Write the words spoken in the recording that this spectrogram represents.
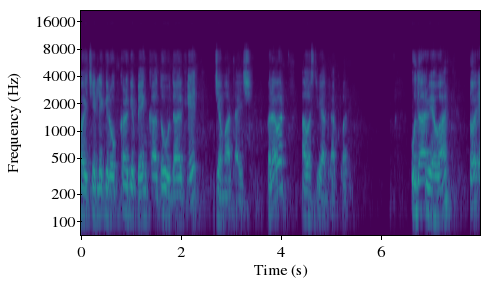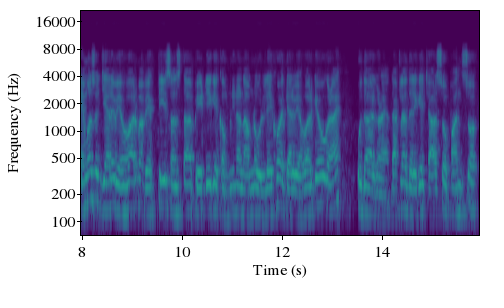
હોય છે, એટલે કે રોકડ કે બેંક ખાતું, ઉધાર કે જમા થાય છે. બરાબર? આ વસ્તુ યાદ રાખવાની. ઉધાર વ્યવહાર. તો એમાં શું જ્યારે વ્યવહારમાં વ્યક્તિ, સંસ્થા, પેઢી કે કંપનીના નામનો ઉલ્લેખ હોય ત્યારે વ્યવહાર કેવો ગણાય? ઉદાર ગણાય. દાખલા તરીકે ચારસો પાંચસો,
